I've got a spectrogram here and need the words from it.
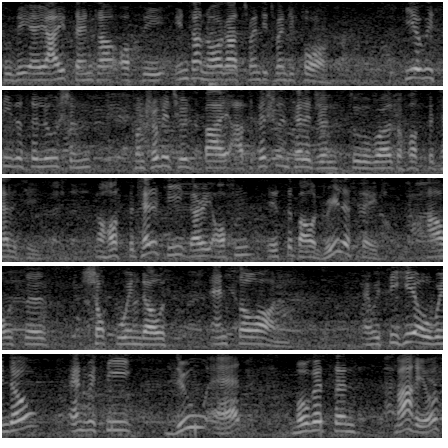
to the AI Center of the Internorga 2024. Here we see the solutions contributed by artificial intelligence to the world of hospitality. Now hospitality very often is about real estate, houses, shop windows and so on. And we see here a window and we see do ads, Moritz and Marius,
